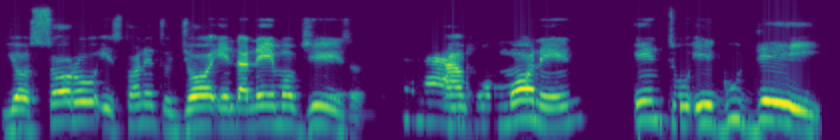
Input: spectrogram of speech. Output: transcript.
Your sorrow is turning to joy in the name of Jesus. Amen. And from morning into a good day.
